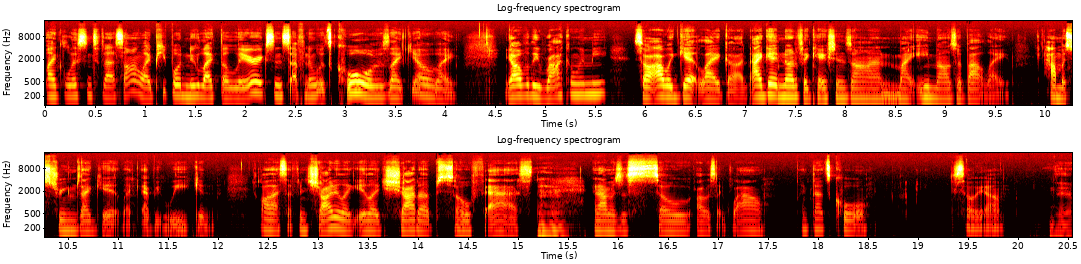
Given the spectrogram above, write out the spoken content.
like listened to that song. Like people knew like the lyrics and stuff, and it was cool. It was like, yo, like y'all really rocking with me. So I would get like uh, I get notifications on my emails about like how much streams I get like every week and all that stuff. And Shawty like it like shot up so fast hmm and I was just so I was like, wow, like that's cool. So yeah, Yeah.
